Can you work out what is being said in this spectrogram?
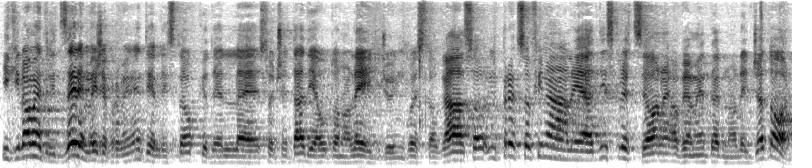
I chilometri zero invece provenienti dagli delle società di autonoleggio, in questo caso il prezzo finale è a discrezione ovviamente del noleggiatore.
